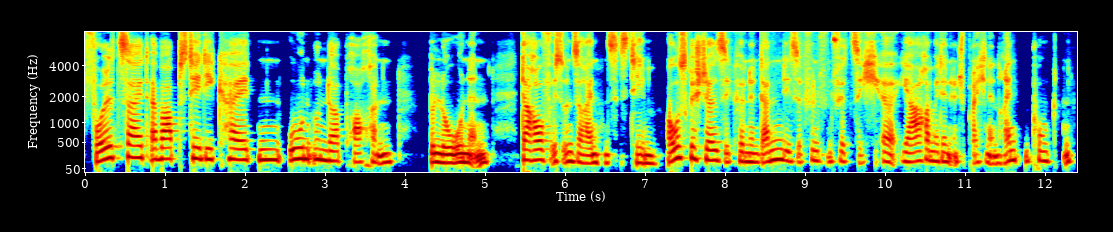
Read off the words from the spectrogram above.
Vollzeiterwerbstätigkeiten ununterbrochen belohnen. Darauf ist unser Rentensystem ausgestellt. Sie können dann diese 45 äh, Jahre mit den entsprechenden Rentenpunkten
